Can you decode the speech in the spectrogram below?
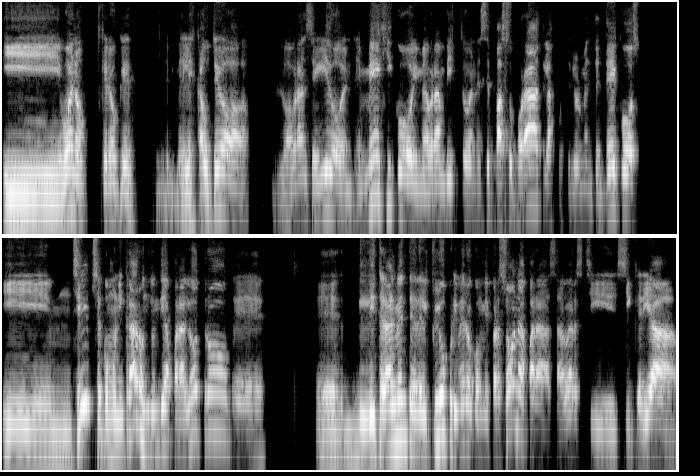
y bueno, creo que el escauteo lo habrán seguido en, México y me habrán visto en ese paso por Atlas, posteriormente en Tecos. Y mm, sí, se comunicaron de un día para el otro, eh, eh, literalmente del club primero con mi persona para saber si, si, quería,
